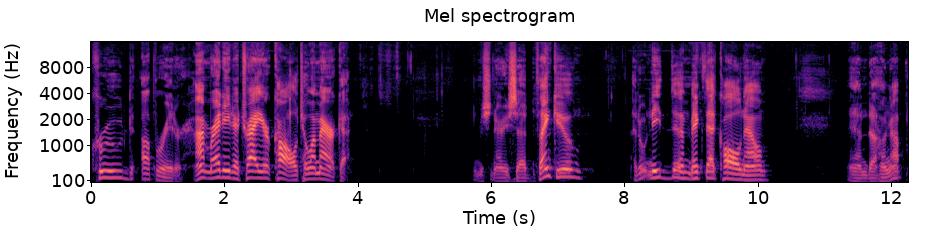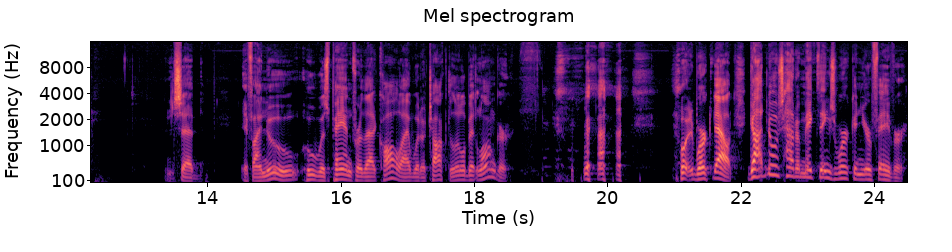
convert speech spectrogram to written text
crude operator. I'm ready to try your call to America. The missionary said, Thank you. I don't need to make that call now. And uh, hung up and said, if I knew who was paying for that call, I would have talked a little bit longer. it worked out. God knows how to make things work in your favor.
